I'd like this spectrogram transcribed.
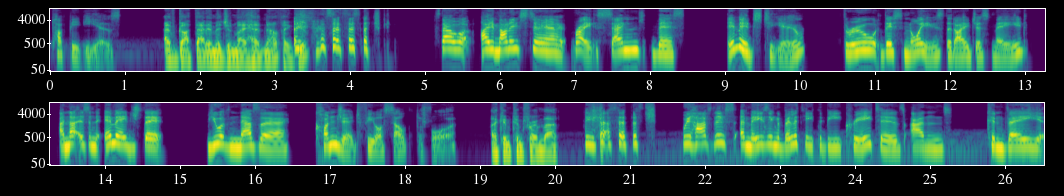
puppy ears. I've got that image in my head now. Thank you. so I managed to, right, send this image to you through this noise that I just made. And that is an image that you have never conjured for yourself before. I can confirm that. Yes. we have this amazing ability to be creative and convey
